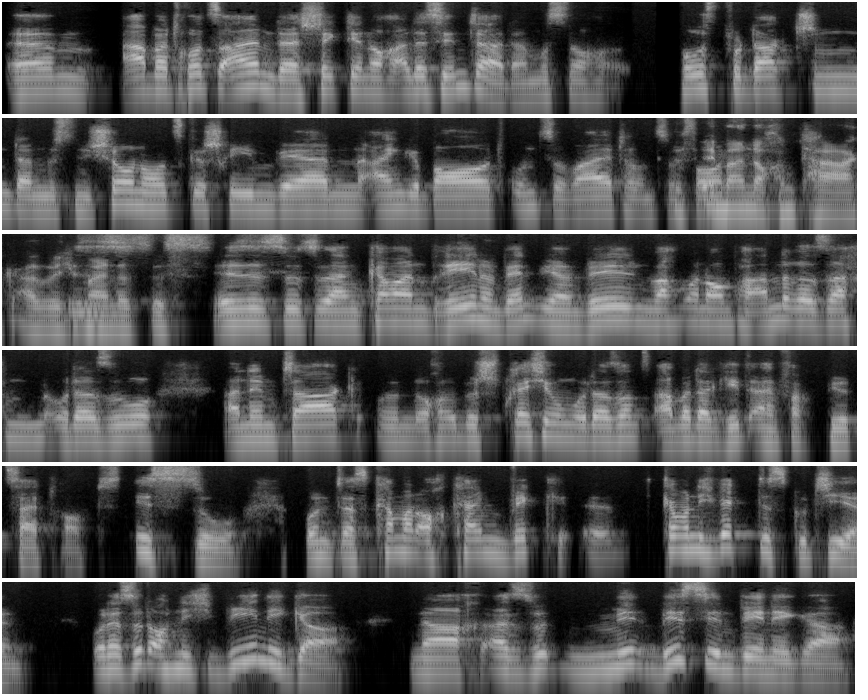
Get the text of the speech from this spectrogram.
Ähm, aber trotz allem, da steckt ja noch alles hinter. Da muss noch Post-Production, dann müssen die Shownotes geschrieben werden, eingebaut und so weiter und so ist fort. Ist immer noch ein Tag. Also ich ist meine, das ist. Ist es sozusagen, kann man drehen und wenden, wie man will, macht man noch ein paar andere Sachen oder so an dem Tag und noch eine Besprechung oder sonst, aber da geht einfach viel Zeit drauf. Das ist so. Und das kann man auch keinem weg, äh, kann man nicht wegdiskutieren. Und es wird auch nicht weniger nach, also es wird ein bisschen weniger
